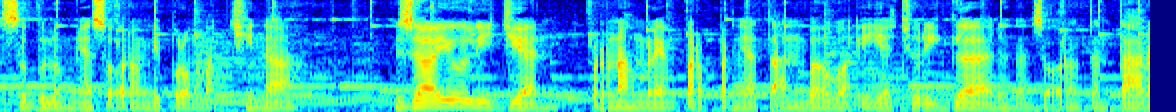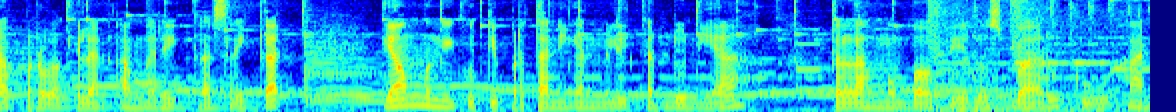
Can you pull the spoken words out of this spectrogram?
Sebelumnya, seorang diplomat Cina Zhao Lijian pernah melempar pernyataan bahwa ia curiga dengan seorang tentara perwakilan Amerika Serikat yang mengikuti pertandingan militer dunia telah membawa virus baru ke Wuhan.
